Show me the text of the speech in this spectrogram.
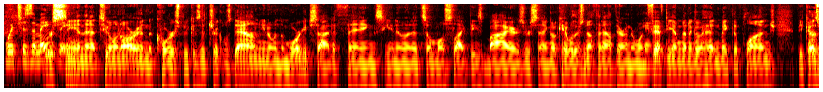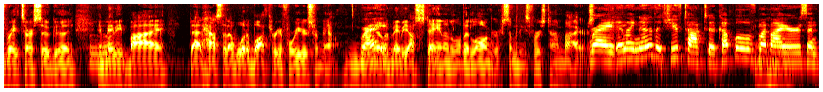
Which is amazing. We're seeing that too on our end, of course, because it trickles down, you know, in the mortgage side of things, you know, and it's almost like these buyers are saying, okay, well, there's nothing out there under 150. I'm going to go ahead and make the plunge because rates are so good Mm-hmm. and maybe buy that house that I would have bought three or four years from now. You know, Right. and maybe I'll stay in it a little bit longer, some of these first time buyers. Right, and I know that you've talked to a couple of Mm-hmm. my buyers, and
